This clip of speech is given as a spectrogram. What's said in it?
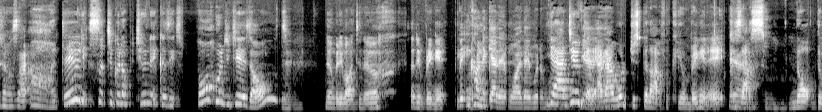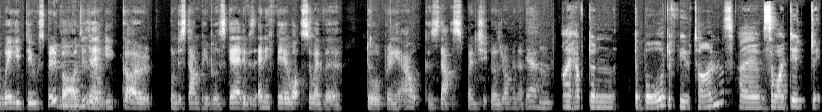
And I was like, "Oh, dude, it's such a good opportunity because it's 400 years old." Nobody wanted to know, so I didn't bring it. But you kind of get it why they wouldn't want yeah, I it. do get it, and yeah. I would just be like, "Fuck you, I'm bringing it," because Yeah. that's not the way you do spirit boards, is yeah. it? You gotta understand people are scared. If there's any fear whatsoever, don't bring it out because that's when shit goes wrong, innit? Yeah. I have done the board a few times. Um, so I did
